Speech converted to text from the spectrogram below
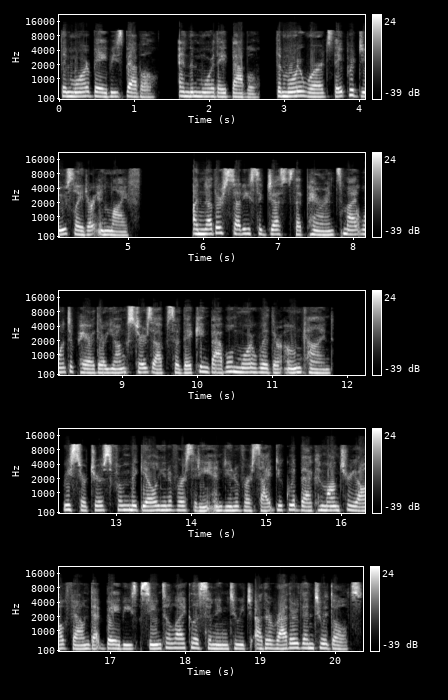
the more babies babble, and the more they babble, the more words they produce later in life. Another study suggests that parents might want to pair their youngsters up so they can babble more with their own kind. Researchers from McGill University and Université du Québec Montreal found that babies seem to like listening to each other rather than to adults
